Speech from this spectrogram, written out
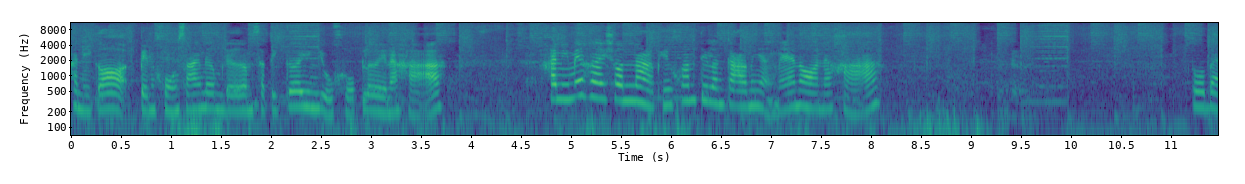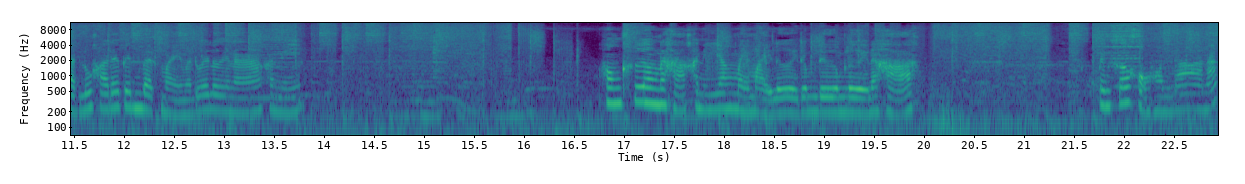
คันนี้ก็เป็นโครงสร้างเดิมๆ สติกเกอร์ยังอยู่ครบเลยนะคะ คันนี้ไม่เคยชนหนักพิคว่ำตีลังกามาอย่างแน่นอนนะคะ ตัวแบตลูกค้าได้เป็นแบตใหม่มาด้วยเลยนะคันนี้ ห้องเครื่องนะคะคันนี้ยังใหม่ ๆ เลยเดิมๆเลยนะคะ เป็นเครื่องของ Honda นะ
